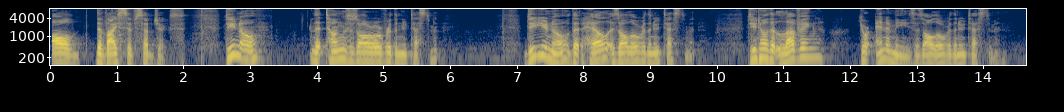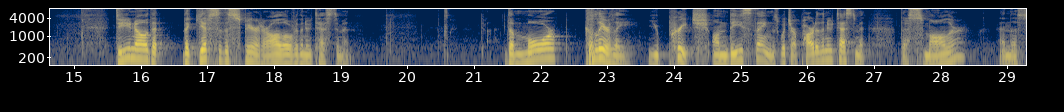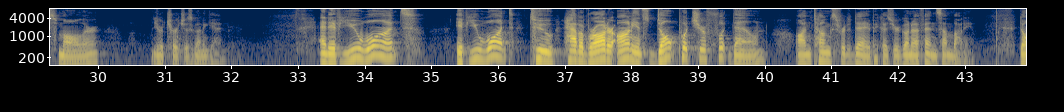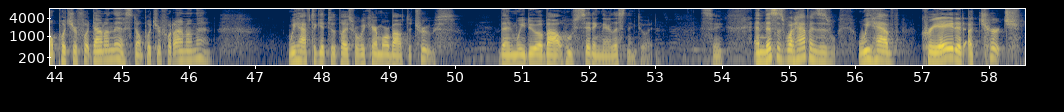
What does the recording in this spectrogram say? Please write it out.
all divisive subjects. Do you know that tongues is all over the New Testament? Do you know that hell is all over the New Testament? Do you know that loving your enemies is all over the New Testament? Do you know that the gifts of the Spirit are all over the New Testament? The more clearly you preach on these things, which are part of the New Testament, the smaller and the smaller your church is going to get. And if you want, if you want to have a broader audience, don't put your foot down on tongues for today because you're going to offend somebody. Don't put your foot down on this. Don't put your foot down on that. We have to get to the place where we care more about the truth than we do about who's sitting there listening to it. See? And this is what happens is we have created a church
